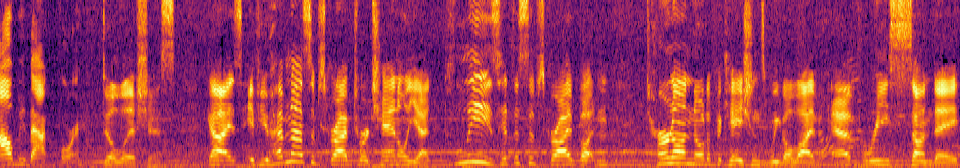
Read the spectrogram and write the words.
I'll be back for. delicious. Guys, if you have not subscribed to our channel yet, please hit the subscribe button, turn on notifications. We go live every Sunday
